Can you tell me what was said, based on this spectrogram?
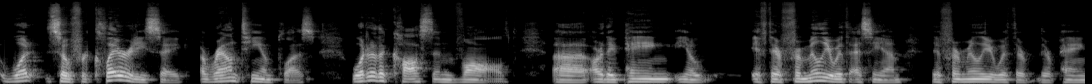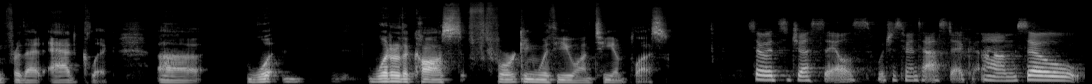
what so for clarity's sake around TM Plus, what are the costs involved? Uh, are they paying you know if they're familiar with SEM, they're familiar with their they're paying for that ad click. Uh, what what are the costs for working with you on TM Plus? So it's just sales, which is fantastic. Um, so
